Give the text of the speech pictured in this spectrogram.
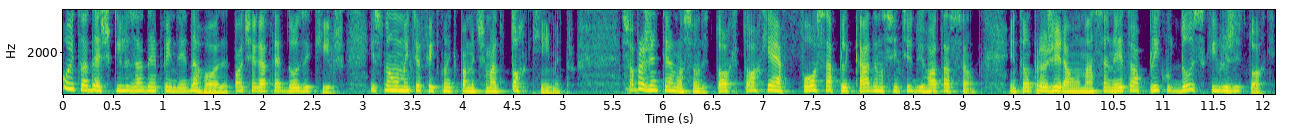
8 a 10 quilos a depender da roda. Pode chegar até 12 quilos. Isso normalmente é feito com um equipamento chamado torquímetro. Só para a gente ter a noção de torque, torque é a força aplicada no sentido de rotação. Então, para eu girar uma maçaneta, eu aplico 2 quilos de torque.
